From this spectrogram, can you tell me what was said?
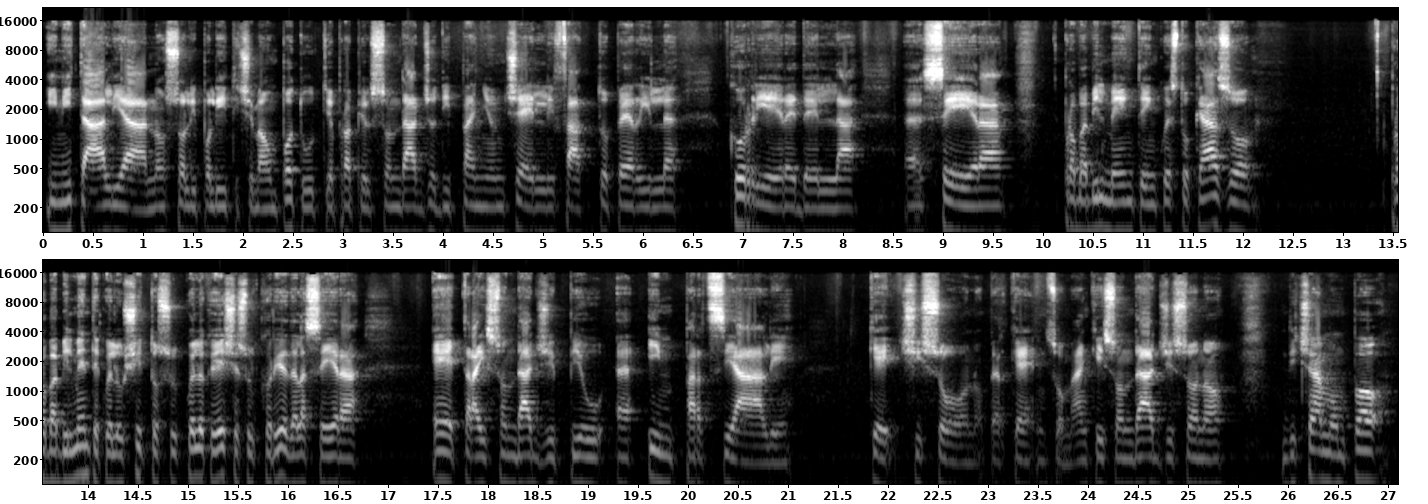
in Italia, non solo i politici ma un po' tutti, è proprio il sondaggio di Pagnoncelli fatto per il Corriere della eh, Sera. Probabilmente in questo caso probabilmente quello, su, quello, che esce sul Corriere della Sera è tra i sondaggi più eh, imparziali che ci sono, perché insomma anche i sondaggi sono diciamo un po',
